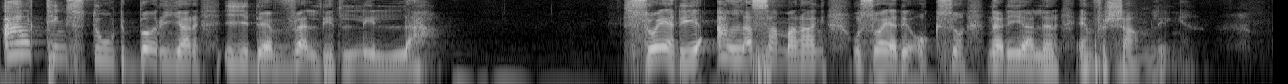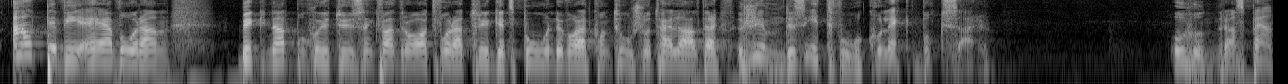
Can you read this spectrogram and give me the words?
Allting stort börjar i det väldigt lilla. Så är det i alla sammanhang och så är det också när det gäller en församling. Allt det vi är, våran byggnad på 7000 kvadrat, våra trygghetsboende, vårat kontorshotell och allt det där rymdes i två kollektboxar. Och hundra spänn.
